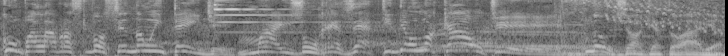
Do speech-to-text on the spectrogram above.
com palavras que você não entende. Mais um reset deu nocaute. Não jogue a toalha.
